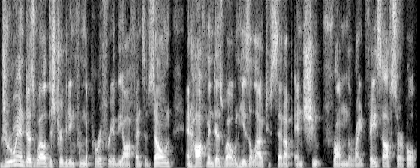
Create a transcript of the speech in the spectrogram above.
Drouin does well distributing from the periphery of the offensive zone, and Hoffman does well when he is allowed to set up and shoot from the right faceoff circle.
